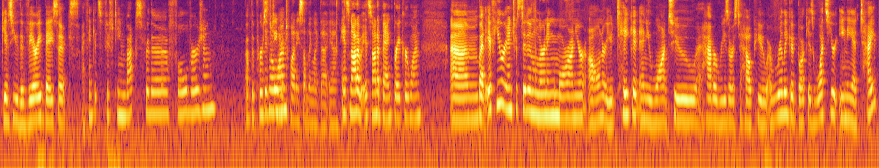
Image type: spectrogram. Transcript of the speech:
Gives you the very basics. I think it's 15 bucks for the full version of the personal Fifteen one or twenty, something like that. Yeah. it's not a it's not a bank breaker one Um, but if you are interested in learning more on your own, or you take it and you want to have a resource to help you, a really good book is What's Your Enneatype?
